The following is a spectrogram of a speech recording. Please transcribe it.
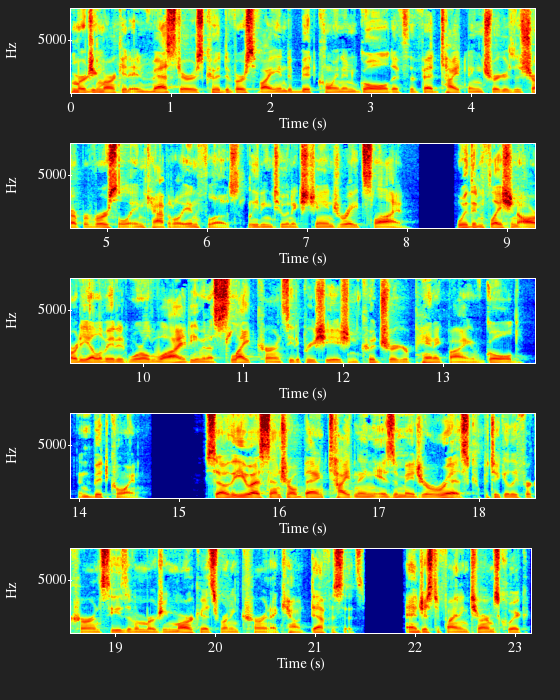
Emerging market investors could diversify into Bitcoin and gold if the Fed tightening triggers a sharp reversal in capital inflows, leading to an exchange rate slide. With inflation already elevated worldwide, even a slight currency depreciation could trigger panic buying of gold and Bitcoin. So, the US central bank tightening is a major risk, particularly for currencies of emerging markets running current account deficits. And just defining terms quick,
